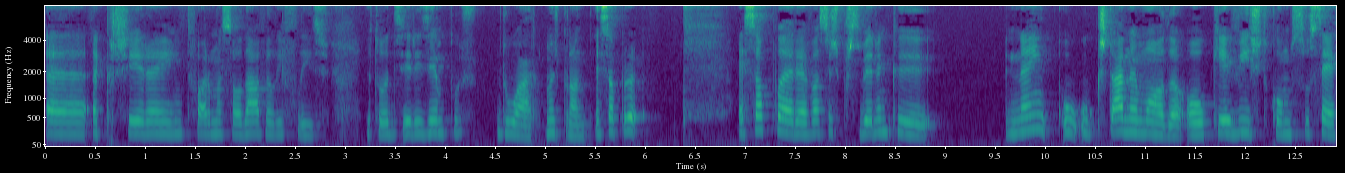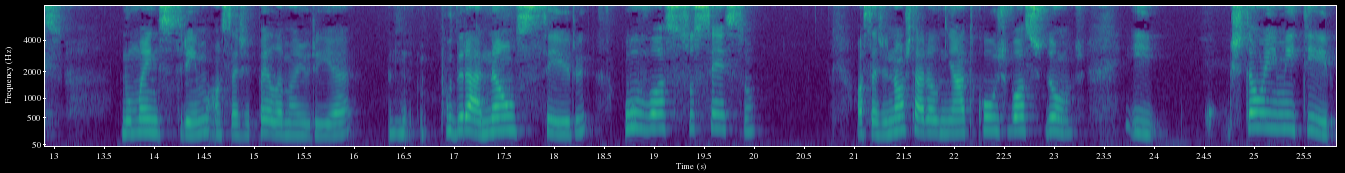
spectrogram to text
a, a crescerem de forma saudável e felizes. Eu estou a dizer exemplos do ar, mas pronto, é só para, é só para vocês perceberem que nem o, o que está na moda ou o que é visto como sucesso no mainstream, ou seja, pela maioria, poderá não ser o vosso sucesso. Ou seja, não estar alinhado com os vossos dons. E estão a emitir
